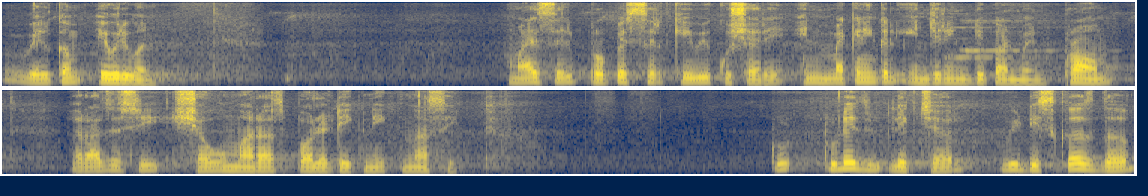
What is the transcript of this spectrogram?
Welcome everyone. Myself Professor KV Kushare in Mechanical Engineering Department from Rajarshi Shahu Maharaj Polytechnic Nasik. To- today's lecture we discuss the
